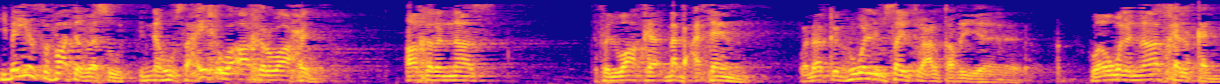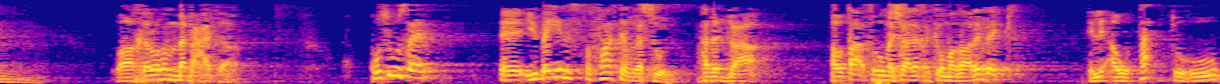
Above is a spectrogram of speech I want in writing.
يبين صفات الرسول إنه صحيح هو اخر واحد. آخر الناس في الواقع مبعثا ولكن هو اللي مسيطر على القضية. هو أول الناس خلقا وآخرهم مبعثا. خصوصا آه، يبين صفات الرسول هذا الدعاء. أوطأته مشارقك ومغاربك. اللي أوطأته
